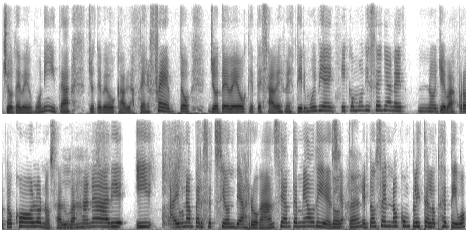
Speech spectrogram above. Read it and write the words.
yo te veo bonita, yo te veo que hablas perfecto, yo te veo que te sabes vestir muy bien y como dice Janet, no llevas protocolo, no saludas a nadie y hay una percepción de arrogancia ante mi audiencia. Entonces, no cumpliste el objetivo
